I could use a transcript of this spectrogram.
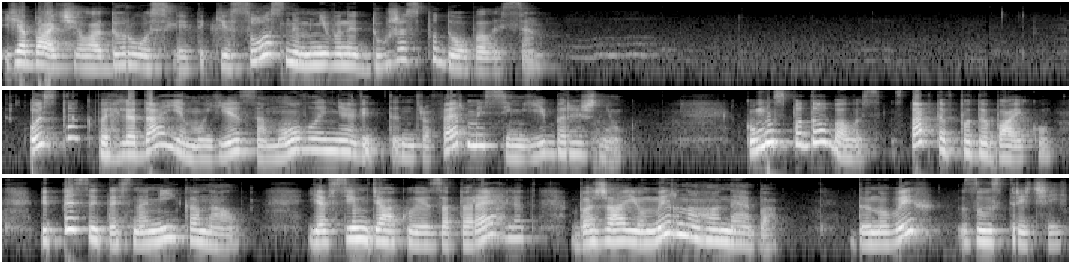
Я бачила дорослі такі сосни, мені вони дуже сподобалися. Ось так виглядає моє замовлення від дендроферми сім'ї Бережнюк. Кому сподобалось, ставте вподобайку, підписуйтесь на мій канал. Я всім дякую за перегляд, бажаю мирного неба. До нових зустрічей!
